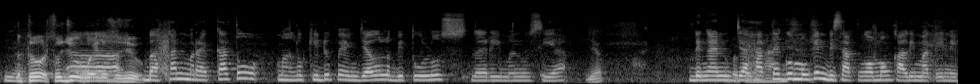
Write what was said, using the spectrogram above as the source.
Betul, setuju. Gue itu setuju. Bahkan mereka tuh makhluk hidup yang jauh lebih tulus dari manusia. Yap. dengan jahatnya gue mungkin bisa ngomong kalimat ini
